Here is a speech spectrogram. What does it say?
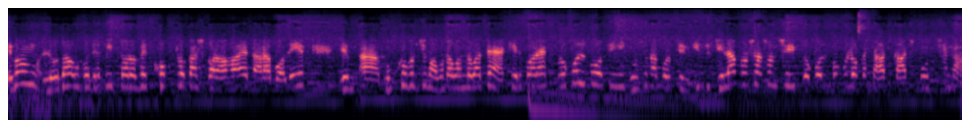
এবং লোধা উপজাতির তরফে ক্ষোভ প্রকাশ করা হয়। তারা বলে যে মুখ্যমন্ত্রী মমতা বন্দ্যোপাধ্যায় একের পর এক প্রকল্প তিনি ঘোষণা করছেন। কিন্তু জেলা প্রশাসন সেই প্রকল্পগুলোকে কাজ করছে না।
